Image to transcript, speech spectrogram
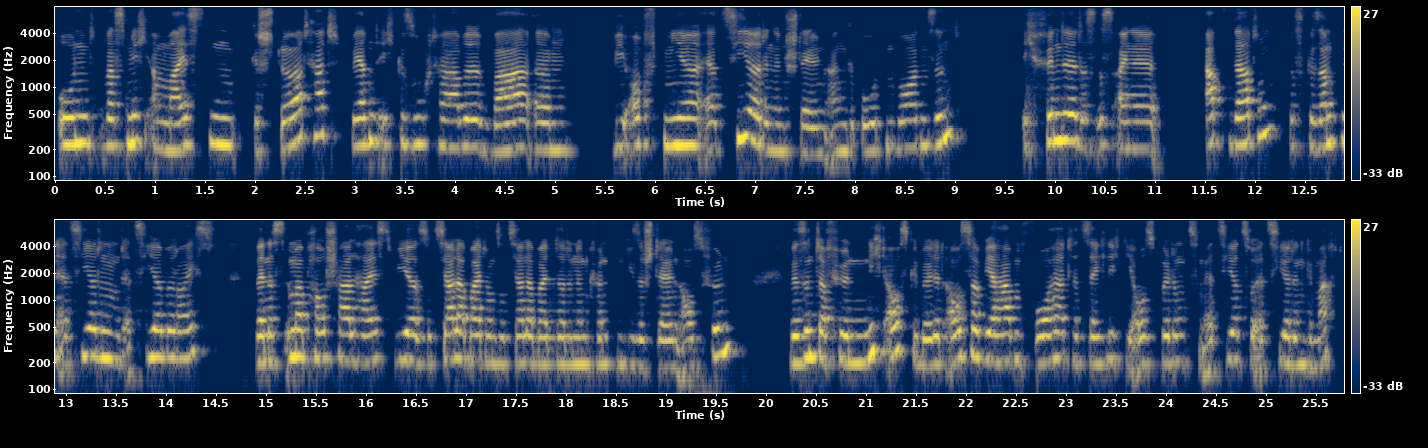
Und was mich am meisten gestört hat, während ich gesucht habe, war, ähm, wie oft mir Erzieherinnenstellen angeboten worden sind. Ich finde, das ist eine Abwertung des gesamten Erzieherinnen- und Erzieherbereichs wenn es immer pauschal heißt, wir Sozialarbeiter und Sozialarbeiterinnen könnten diese Stellen ausfüllen. Wir sind dafür nicht ausgebildet, außer wir haben vorher tatsächlich die Ausbildung zum Erzieher, zur Erzieherin gemacht.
